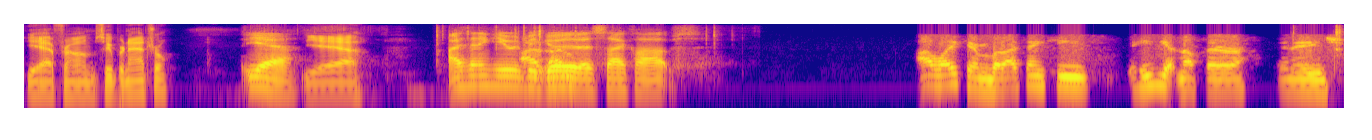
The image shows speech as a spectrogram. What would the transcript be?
yeah, from Supernatural. yeah, Yeah. I think he would be I- good as Cyclops. I like him, but I think he's he's getting up there in age.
